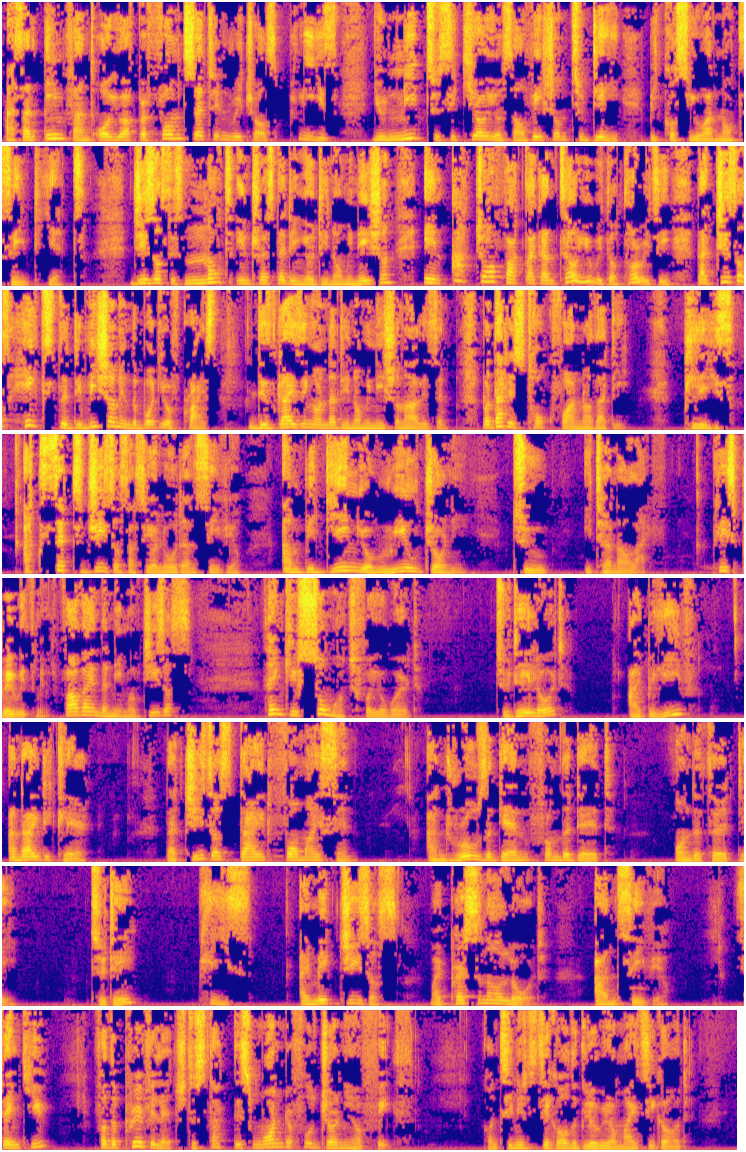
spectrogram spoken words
as an infant or you have performed certain rituals, please, you need to secure your salvation today because you are not saved yet. Jesus is not interested in your denomination. In actual fact, I can tell you with authority that Jesus hates the division in the body of Christ, disguising under denominationalism. But that is talk for another day. Please accept Jesus as your Lord and Savior and begin your real journey to eternal life. Please pray with me. Father, in the name of Jesus, thank you so much for your word. Today, Lord, I believe and I declare that Jesus died for my sin and rose again from the dead on the third day. Today, please, I make Jesus my personal Lord and Savior. Thank you for the privilege to start this wonderful journey of faith. Continue to take all the glory, Almighty God.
